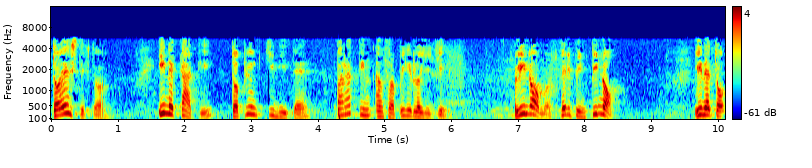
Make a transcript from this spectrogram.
Το ένστικτο είναι κάτι το οποίο κινείται παρά την ανθρωπίνη λογική. Πλην όμως φέρει πιν πεινό είναι το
